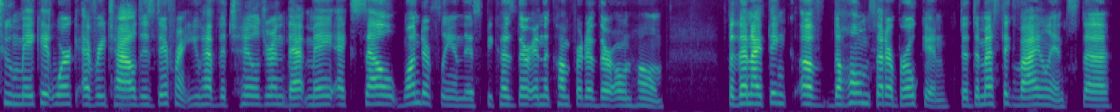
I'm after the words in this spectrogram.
to make it work, every child is different. You have the children that may excel wonderfully in this because they're in the comfort of their own home. But then I think of the homes that are broken, the domestic violence, the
